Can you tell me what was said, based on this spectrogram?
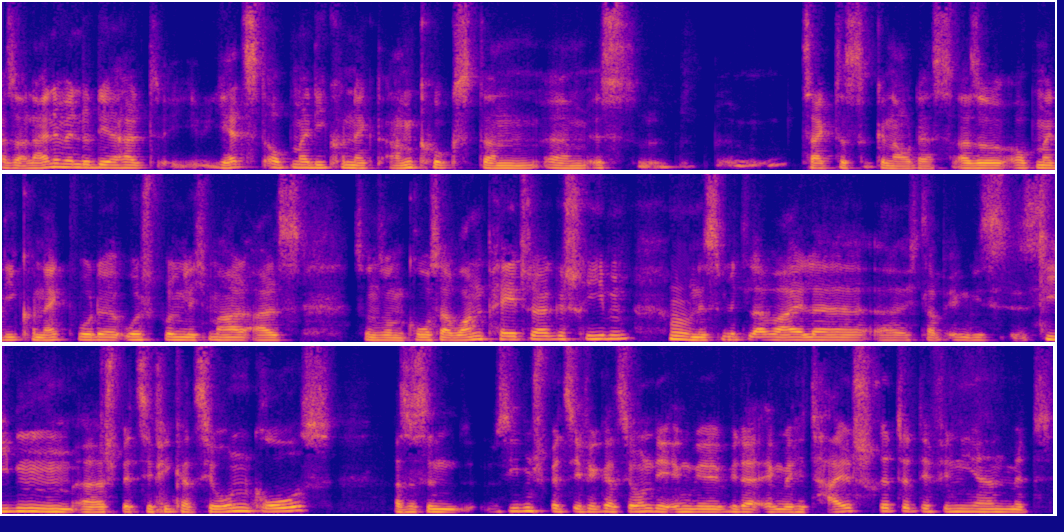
Also alleine, wenn du dir halt jetzt OpenID Connect anguckst, dann ähm, ist, zeigt das genau das. Also OpenID Connect wurde ursprünglich mal als so, so ein großer One-Pager geschrieben hm. und ist mittlerweile, äh, ich glaube, irgendwie sieben äh, Spezifikationen groß Also es sind sieben Spezifikationen, die irgendwie wieder irgendwelche Teilschritte definieren mit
